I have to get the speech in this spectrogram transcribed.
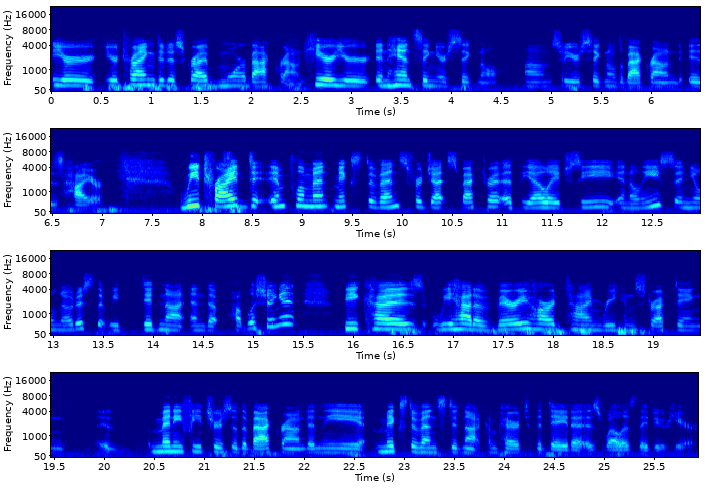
you're you're trying to describe more background. Here, you're enhancing your signal, um, so your signal to background is higher. We tried to implement mixed events for jet spectra at the LHC in ALICE, and you'll notice that we did not end up publishing it because we had a very hard time reconstructing uh, many features of the background and the mixed events did not compare to the data as well as they do here.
